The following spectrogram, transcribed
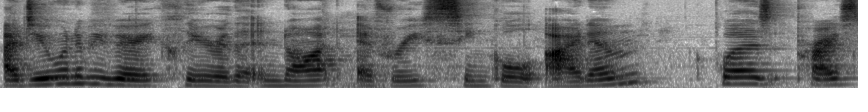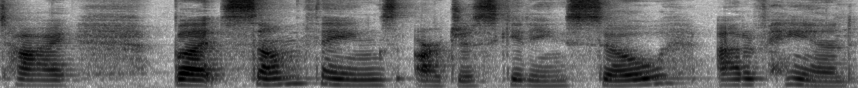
I do want to be very clear that not every single item was priced high, but some things are just getting so out of hand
